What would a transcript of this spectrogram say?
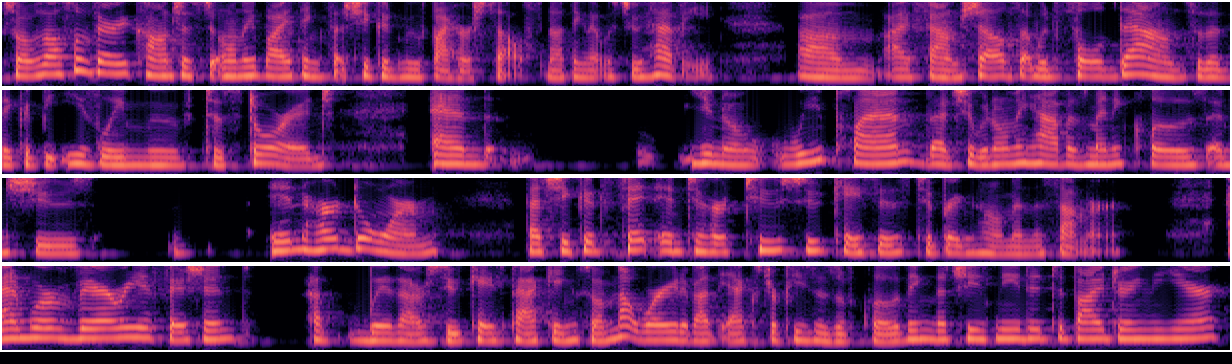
So I was also very conscious to only buy things that she could move by herself, nothing that was too heavy. Um, I found shelves that would fold down so that they could be easily moved to storage. And, you know, we planned that she would only have as many clothes and shoes in her dorm that she could fit into her two suitcases to bring home in the summer. And we're very efficient with our suitcase packing. So I'm not worried about the extra pieces of clothing that she's needed to buy during the year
